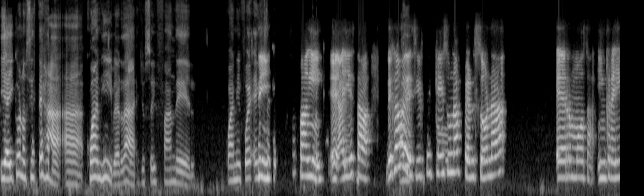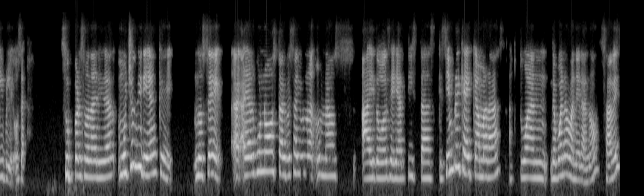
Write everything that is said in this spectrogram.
Y ahí conociste a, a Juan He, ¿verdad? Yo soy fan de él. Juan He fue en sí. Juan eh, ahí estaba. Déjame decirte que es una persona hermosa, increíble. O sea, su personalidad, muchos dirían que, no sé, hay, algunos, tal vez hay unos idols y hay artistas que siempre que hay cámaras actúan de buena manera, ¿no? ¿Sabes?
